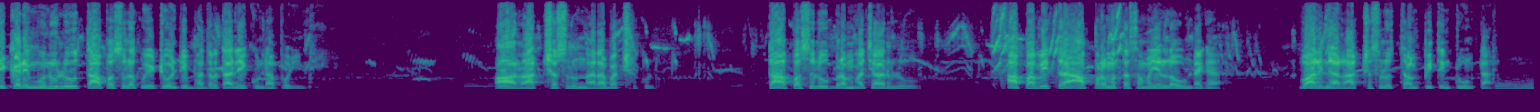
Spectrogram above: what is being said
ఇక్కడి మునులు తాపసులకు ఎటువంటి భద్రత లేకుండా పోయింది. ఆ రాక్షసులు నరభక్షకులు తాపసులు బ్రహ్మచారులు అపవిత్ర అప్రమత్త సమయంలో ఉండగా వారిని రాక్షసులు చంపి తింటూ ఉంటారు.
